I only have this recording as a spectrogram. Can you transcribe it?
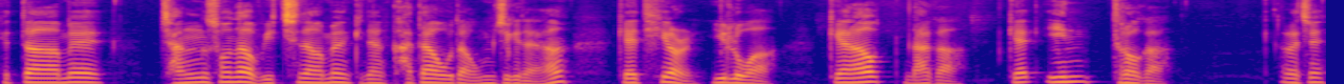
그 다음에 장소나 위치 나오면 그냥 가다 오다 움직이다야 get here. 일로 와. get out. 나가. get in. 들어가. 그렇지?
